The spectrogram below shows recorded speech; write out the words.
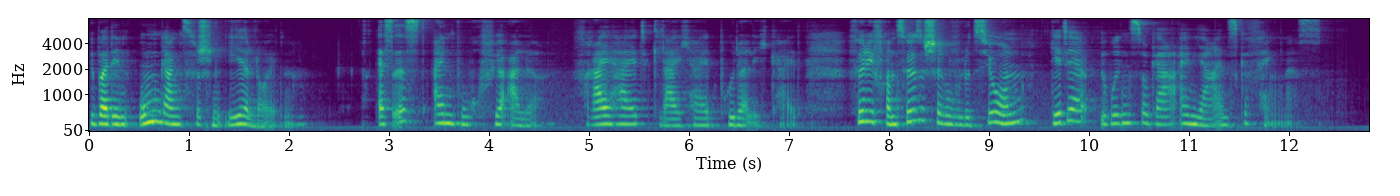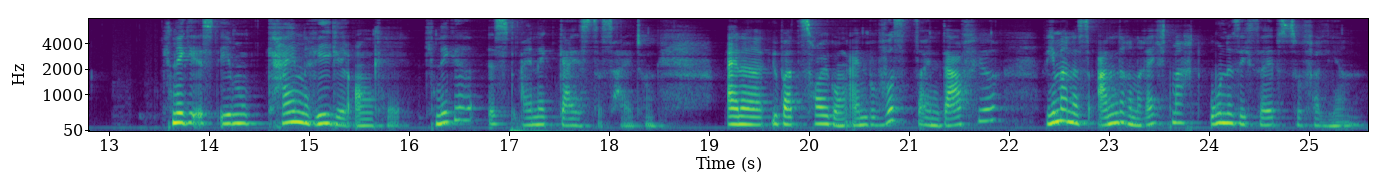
über den Umgang zwischen Eheleuten. Es ist ein Buch für alle. Freiheit, Gleichheit, Brüderlichkeit. Für die französische Revolution geht er übrigens sogar ein Jahr ins Gefängnis. Knigge ist eben kein Regelonkel. Knigge ist eine Geisteshaltung, eine Überzeugung, ein Bewusstsein dafür, wie man es anderen recht macht, ohne sich selbst zu verlieren.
